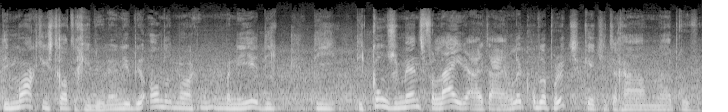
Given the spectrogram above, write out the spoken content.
die marketingstrategie doen. En die op een andere ma- manier die, die, die consument verleiden uiteindelijk om dat product eens een keertje te gaan eh, proeven.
